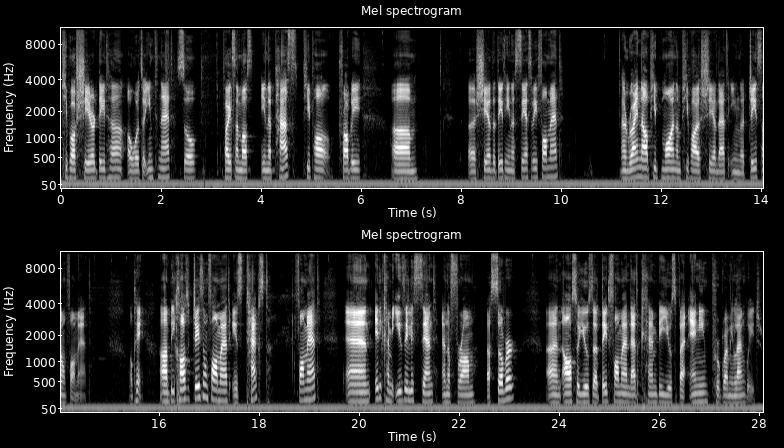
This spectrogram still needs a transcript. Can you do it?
people share data over the internet. So for example, in the past, people probably um, uh, share the data in a CSV format. And right now, people, more and more people share that in the JSON format. Okay, uh, because JSON format is text format, and it can be easily sent and from a server, and also use a data format that can be used by any programming language.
